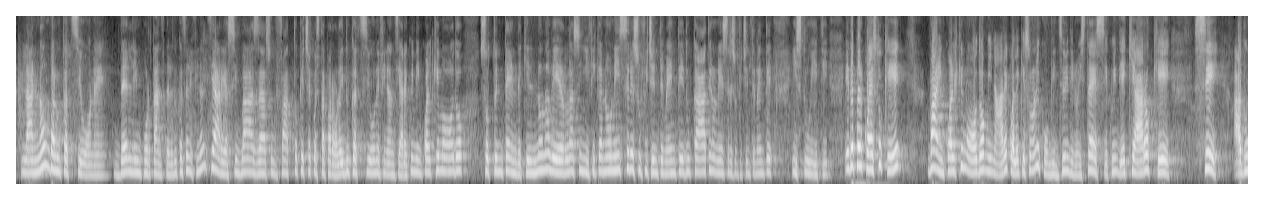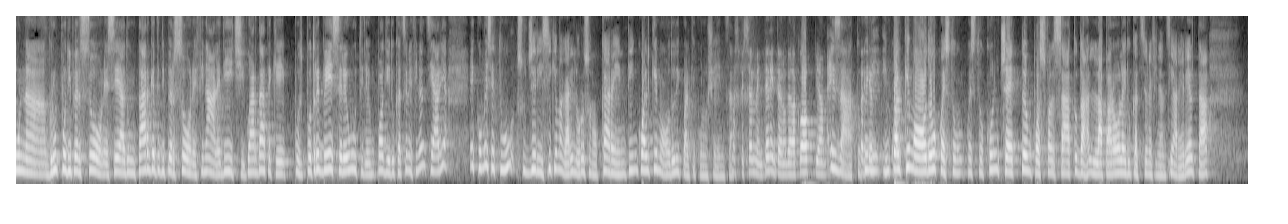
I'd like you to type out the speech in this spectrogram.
la non valutazione dell'importanza dell'educazione finanziaria si basa sul fatto che c'è questa parola educazione finanziaria, quindi in qualche modo sottintende che il non averla significa non essere sufficientemente educati, non essere sufficientemente istruiti ed è per questo che va in qualche modo a minare quelle che sono le convinzioni di noi stessi. Quindi è chiaro che se ad un eh, gruppo di persone, se ad un target di persone finale dici guardate che potrebbe essere utile un po' di educazione finanziaria, è come se tu suggerissi che magari loro sono carenti in qualche modo di qualche conoscenza. Ma specialmente all'interno della coppia. Esatto, Perché... quindi in qualche modo questo, questo concetto è un po' sfalsato dalla parola educazione finanziaria. In realtà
